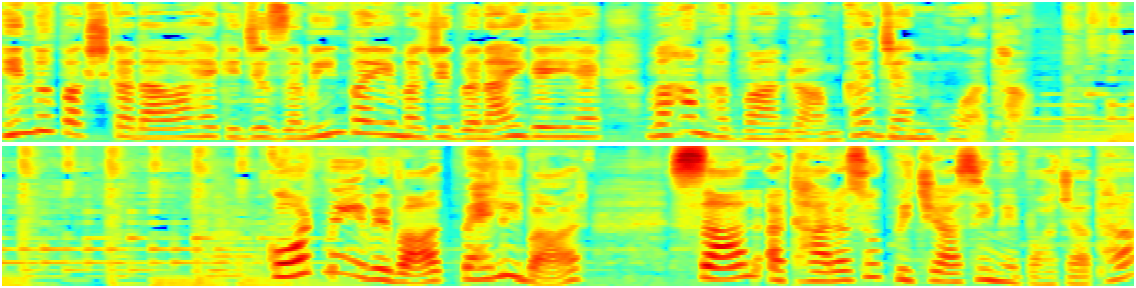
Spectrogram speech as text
हिंदू पक्ष का दावा है कि जिस ज़मीन पर ये मस्जिद बनाई गई है, वहाँ भगवान राम का जन्म हुआ था। कोर्ट में ये विवाद पहली बार साल अठारह में पहुँचा था,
